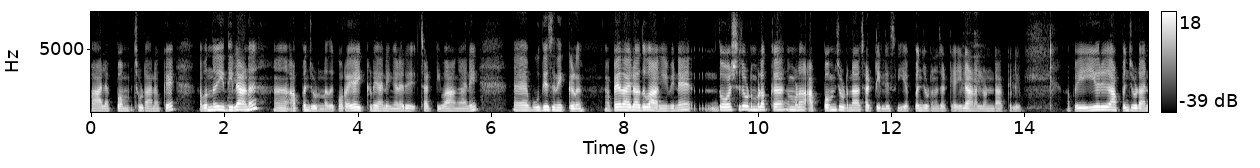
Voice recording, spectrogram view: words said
പാലപ്പം ചുടാനൊക്കെ. അപ്പം ഒന്ന് ഇതിലാണ് അപ്പം ചുടുന്നത്. കുറേ അയക്കണ് ഞാൻ ഇങ്ങനെ ഒരു ചട്ടി വാങ്ങാൻ പുതിയ വെച്ച് നിൽക്കണ് അപ്പോൾ ഏതായാലും അത് വാങ്ങി. പിന്നെ ദോശ ചുടുമ്പോഴൊക്കെ നമ്മൾ അപ്പം ചുടുന്ന ചട്ടിയില്ലേ സീയപ്പം ചുടുന്ന ചട്ടി അതിലാണല്ലോ ഉണ്ടാക്കൽ അപ്പോൾ ഈ ഒരു അപ്പം ചൂടാൻ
